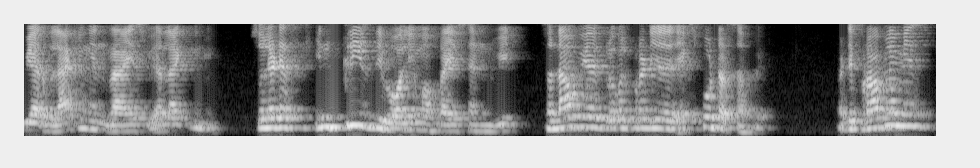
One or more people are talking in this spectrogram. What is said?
we are lacking in rice, we are lacking. So let us increase the volume of rice and wheat so now we are global producer, uh, exporters of it. But the problem is,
